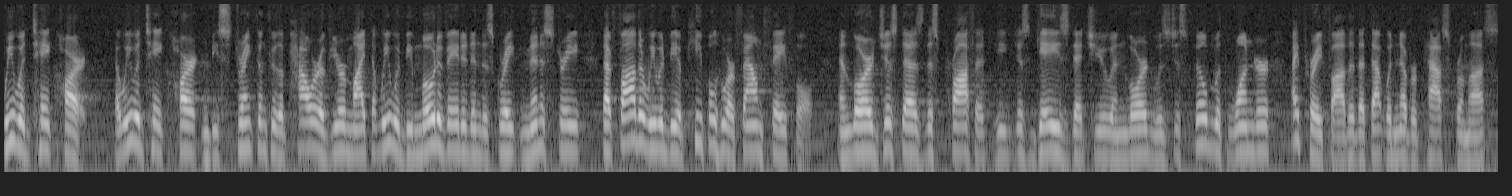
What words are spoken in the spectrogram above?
we would take heart, that we would take heart and be strengthened through the power of your might, that we would be motivated in this great ministry, that, Father, we would be a people who are found faithful. And Lord, just as this prophet, he just gazed at you and, Lord, was just filled with wonder, I pray, Father, that that would never pass from us.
